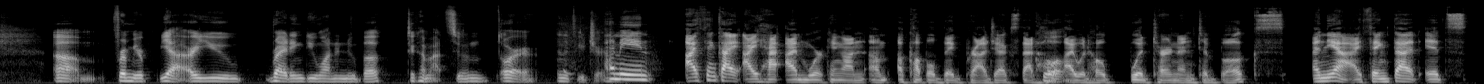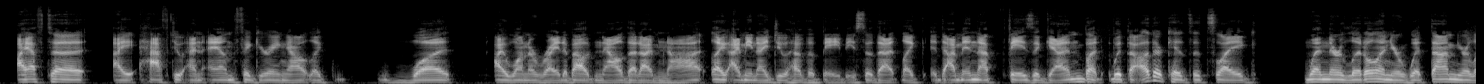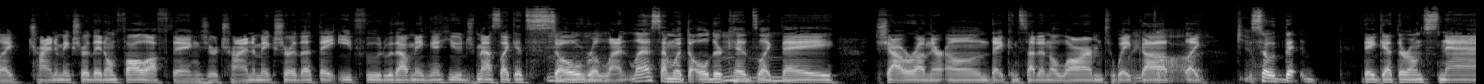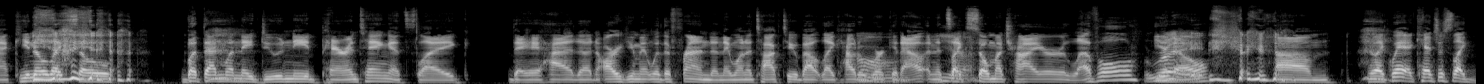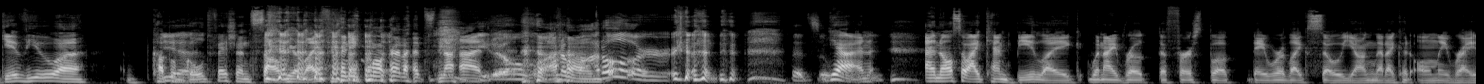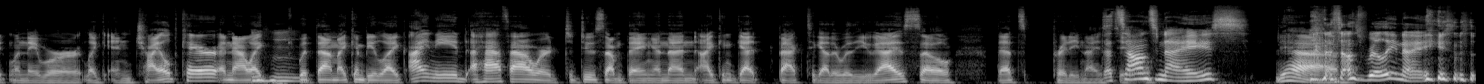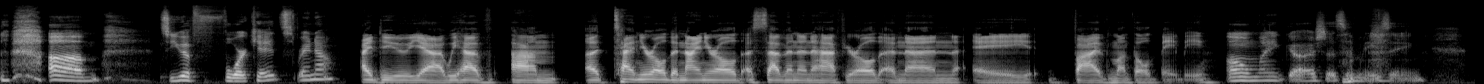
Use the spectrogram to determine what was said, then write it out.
um from your yeah, are you writing? Do you want a new book to come out soon or in the future? I mean. I think I, I ha- I'm working on um, a couple big projects that cool. ho- I would hope would turn into books. And yeah, I think that it's I have to I have to and am figuring out like what I want to write about now that I'm not. Like, I mean, I do have a baby, so that, like, I'm in that phase again. But with the other kids, it's like when they're little and you're with them, you're like trying to make sure they don't fall off things. You're trying to make sure that they eat food without making a huge mess. Like, it's so mm-hmm. relentless. And with the older kids, mm-hmm. like, they shower on their own, they can set an alarm to wake up. God. Like, so they, they get their own snack, you know, like, so. but then when they do need parenting, it's like, they had an argument with a friend and they want to talk to you about like how to work it out and it's yeah. like so much higher level you right. know um you're like wait i can't just like give you a cup yeah. of goldfish and solve your life anymore. That's not. You don't want a um, bottle, or that's so. Yeah, funny. and and also I can be like when I wrote the first book, they were like so young that I could only write when they were like in childcare, and now I mm-hmm. with them I can be like I need a half hour to do something, and then I can get back together with you guys. So that's pretty nice. That too. sounds nice. Yeah. that sounds really nice. um, so you have four kids right now? I do. Yeah. We have um, a 10 year old, a nine year old, a seven and a half year old, and then a five month old baby. Oh my gosh, that's amazing.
